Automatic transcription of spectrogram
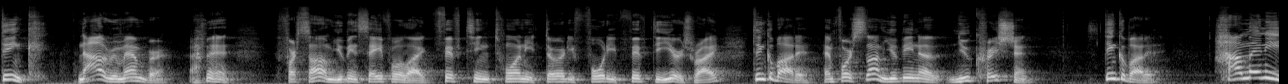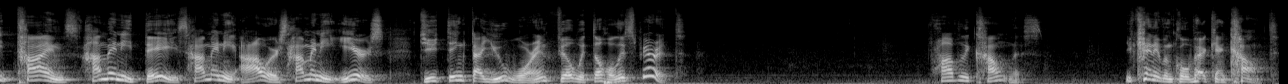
think, now remember, I mean, for some, you've been saved for like 15, 20, 30, 40, 50 years, right? Think about it. And for some, you've been a new Christian. Think about it. How many times, how many days, how many hours, how many years do you think that you weren't filled with the Holy Spirit? Probably countless. You can't even go back and count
